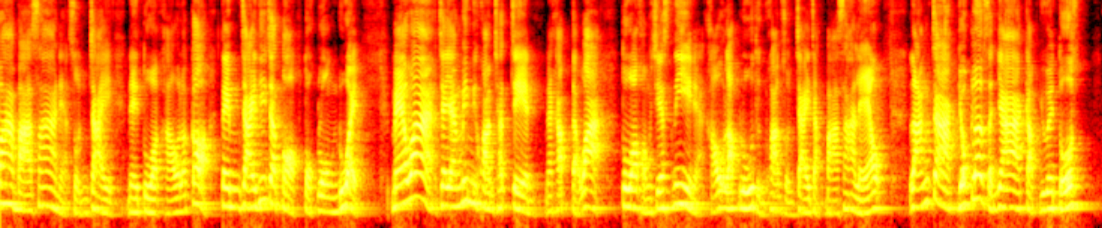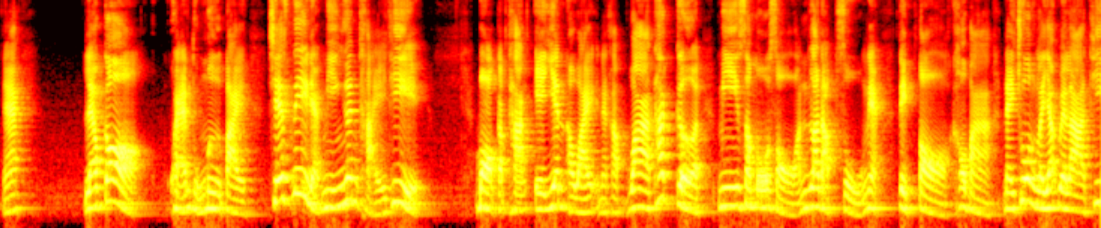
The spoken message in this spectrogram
ว่าบาซ่าเนี่ยสนใจในตัวเขาแล้วก็เต็มใจที่จะตอบตกลงด้วย แม้ว่าจะยังไม่มีความชัดเจนนะครับ แต่ว่า ตัวของเชสนี่เนี่ยเขารับรู้ถึงความสนใจจากบาร์ซ่าแล้ว หลังจากยกเลิกสัญญากับยูเวนตุสนะแล้วก็แขวนถุงมือไปเชสนี่เนี่ยมีเงื่อนไขที่บอกกับทางเอเย่นเอาไว้นะครับว่าถ้าเกิดมีสโมสรระดับสูงเนี่ยติดต่อเข้ามาในช่วงระยะเวลาที่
